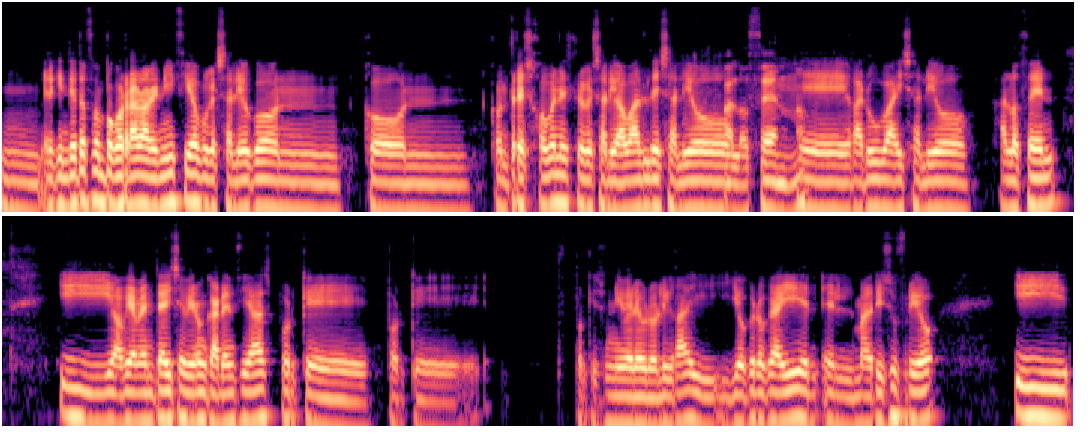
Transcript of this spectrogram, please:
mm, el quinteto fue un poco raro al inicio porque salió con, con, tres jóvenes, creo que salió Avalde, salió Alocen, eh, Garuba y salió Alocen. Y obviamente ahí se vieron carencias porque, porque, porque es un nivel Euroliga y, yo creo que ahí el, Madrid sufrió. Y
